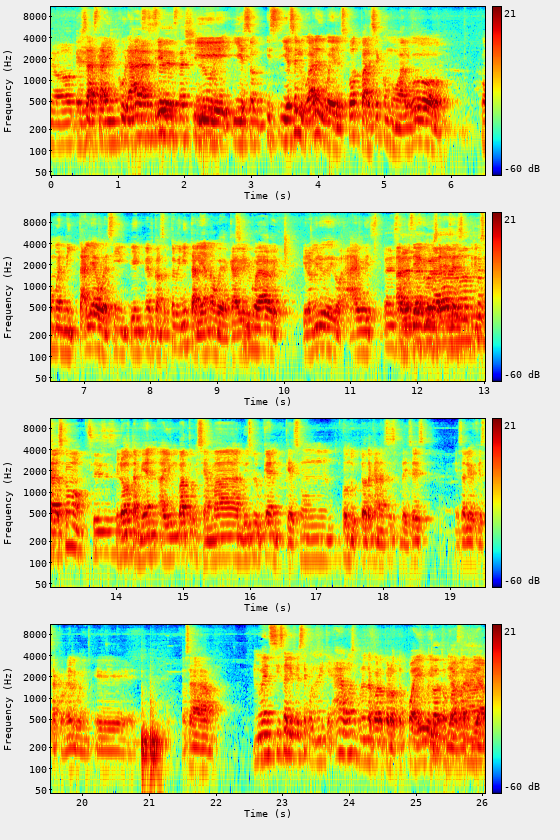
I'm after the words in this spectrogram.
No, ok, O sea, está bien curada está chido. Y, y, eso, y, y ese lugar, güey, el spot parece como algo como en Italia, güey, así, bien- el concepto bien italiano, güey, acá Sí, bien güey. curada, güey. Y lo miro y digo, ay, güey, a ese ¿no? trip, ¿sabes cómo? Sí, sí, sí. Y luego también hay un vato que se llama Luis Luquen, que es un conductor de Canal 66. He salido de fiesta con él, güey. Eh, o sea, no en sí salí de fiesta con él, que, ah, vamos a poner de acuerdo, pero lo topo ahí, güey. Lo Y el topaste, vato- y el ah,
